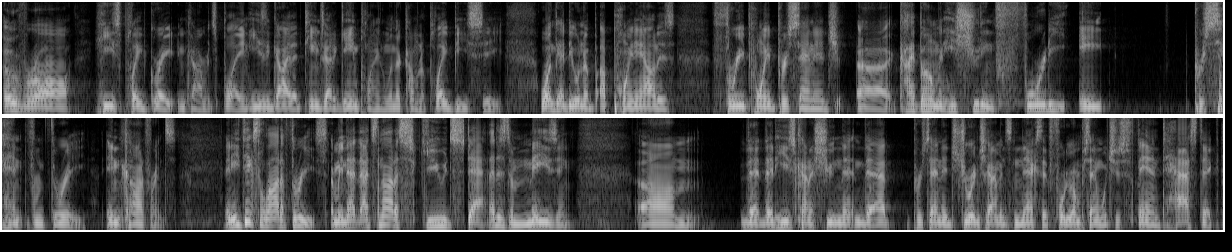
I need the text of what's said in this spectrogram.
overall, he's played great in conference play, and he's a guy that teams got a game plan when they're coming to play BC. One thing I do want to uh, point out is three point percentage. Uh, Ky Bowman, he's shooting forty eight percent from three in conference, and he takes a lot of threes. I mean, that that's not a skewed stat. That is amazing. Um, that, that he's kind of shooting that, that percentage. Jordan Chatman's next at 41%, which is fantastic.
